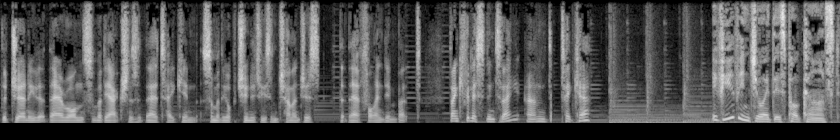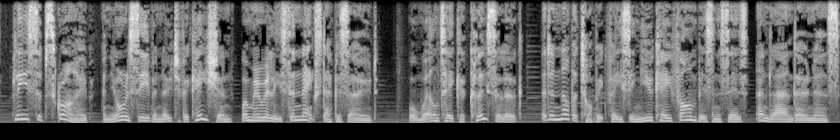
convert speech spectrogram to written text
the journey that they're on, some of the actions that they're taking, some of the opportunities and challenges that they're finding. But thank you for listening today and take care. If you've enjoyed this podcast, please subscribe and you'll receive a notification when we release the next episode, where we'll take a closer look at another topic facing UK farm businesses and landowners.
